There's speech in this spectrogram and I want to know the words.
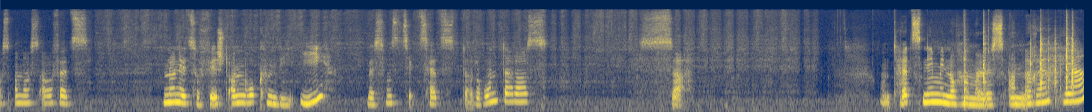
Etwas anderes auf. Jetzt nur nicht so fest andrucken wie ich, weil sonst zieht es jetzt darunter das. So. Und jetzt nehme ich noch einmal das andere her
